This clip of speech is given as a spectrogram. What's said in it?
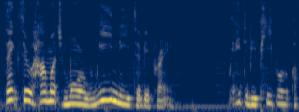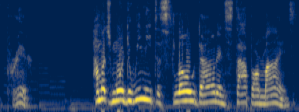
think through how much more we need to be praying. We need to be people of prayer. How much more do we need to slow down and stop our minds?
